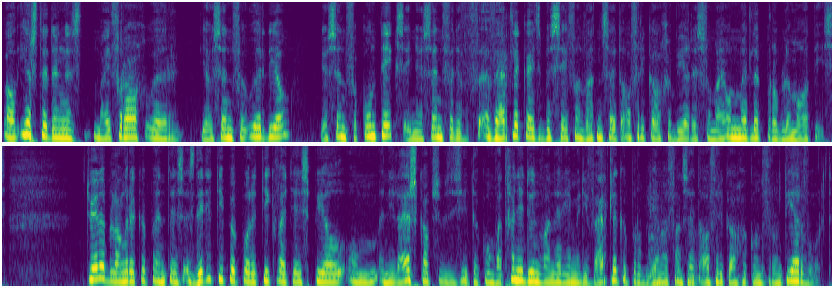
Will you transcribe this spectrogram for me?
Wel, eerste ding is my vraag oor jou sin vir oordeel, jou sin vir konteks en jou sin vir 'n werklikheidsbesef van wat in Suid-Afrika gebeur is vir my onmiddellik problematies. Tweede belangrike punt is is dit die tipe politiek wat jy speel om in die leierskapsposisie te kom? Wat gaan jy doen wanneer jy met die werklike probleme van Suid-Afrika gekonfronteer word?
